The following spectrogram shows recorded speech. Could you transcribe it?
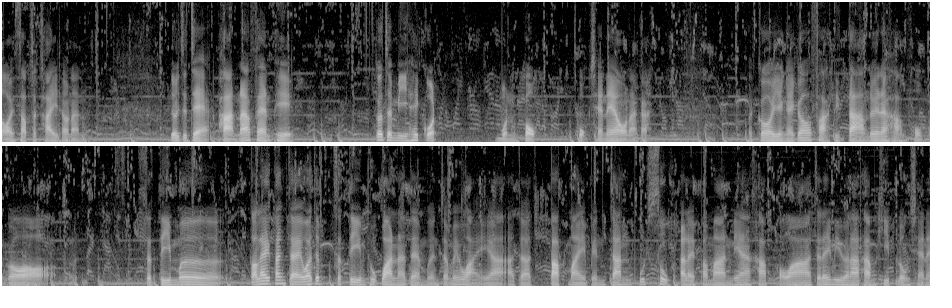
ร้อยซับสไครต์เท่านั้น โดยจะแจกผ่านหน้าแฟนเพจ ก็จะมีให้กดบนปกปกชแนลนะคะแล้วก็ยังไงก็ฝากติดตามด้วยนะครับ ผมก็สตรีมเมอร์ตอนแรกตั้งใจว่าจะสตรีมทุกวันนะ แต่เหมือนจะไม่ไหวอะอาจจะปรับใหม่เป็นจันทร์พุธศุกร์อะไรประมาณเนี้ยครับ เพราะว่าจะได้มีเวลาทำคลิปลงชแน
